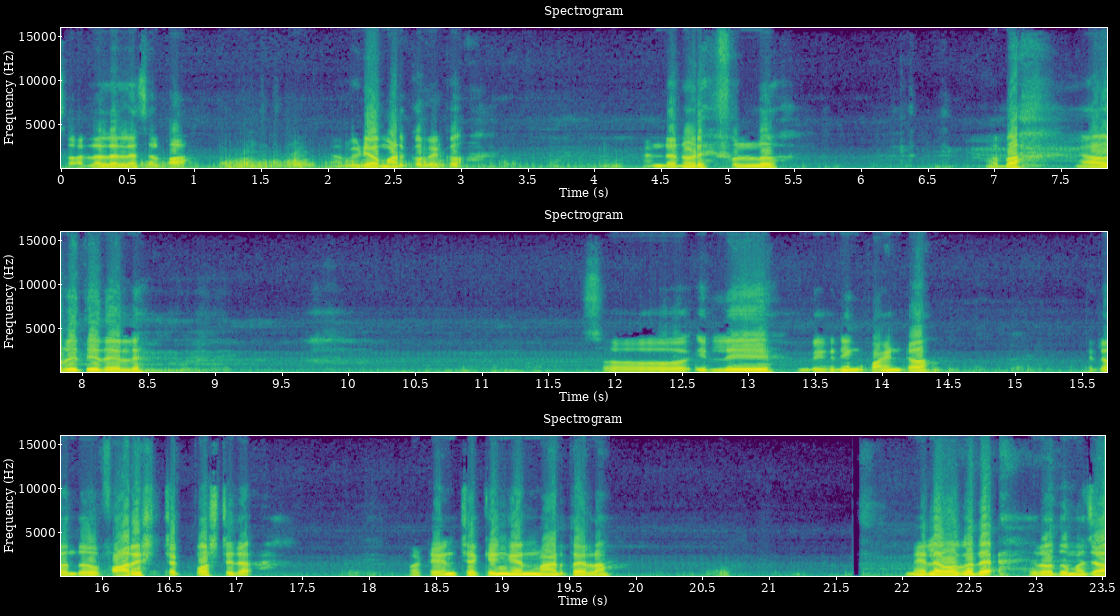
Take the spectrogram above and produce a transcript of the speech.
ಸೊ ಅಲ್ಲಲ್ಲೇ ಸ್ವಲ್ಪ ವಿಡಿಯೋ ಮಾಡ್ಕೋಬೇಕು. ಆ್ಯಂಡ್ ನೋಡಿ ಫುಲ್ಲು ಹಬ್ಬ ಯಾವ ರೀತಿ ಇದೆ ಇಲ್ಲಿ? ಸೊ ಇಲ್ಲಿ ಬಿಗಿನಿಂಗ್ ಪಾಯಿಂಟು ಇಲ್ಲೊಂದು ಫಾರೆಸ್ಟ್ ಚೆಕ್ ಪೋಸ್ಟ್ ಇದೆ. ಬಟ್ ಏನು ಚೆಕಿಂಗ್ ಏನು ಮಾಡ್ತಾ ಇಲ್ಲ. ಮೇಲೆ ಹೋಗೋದೆ ಇರೋದು ಮಜಾ.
